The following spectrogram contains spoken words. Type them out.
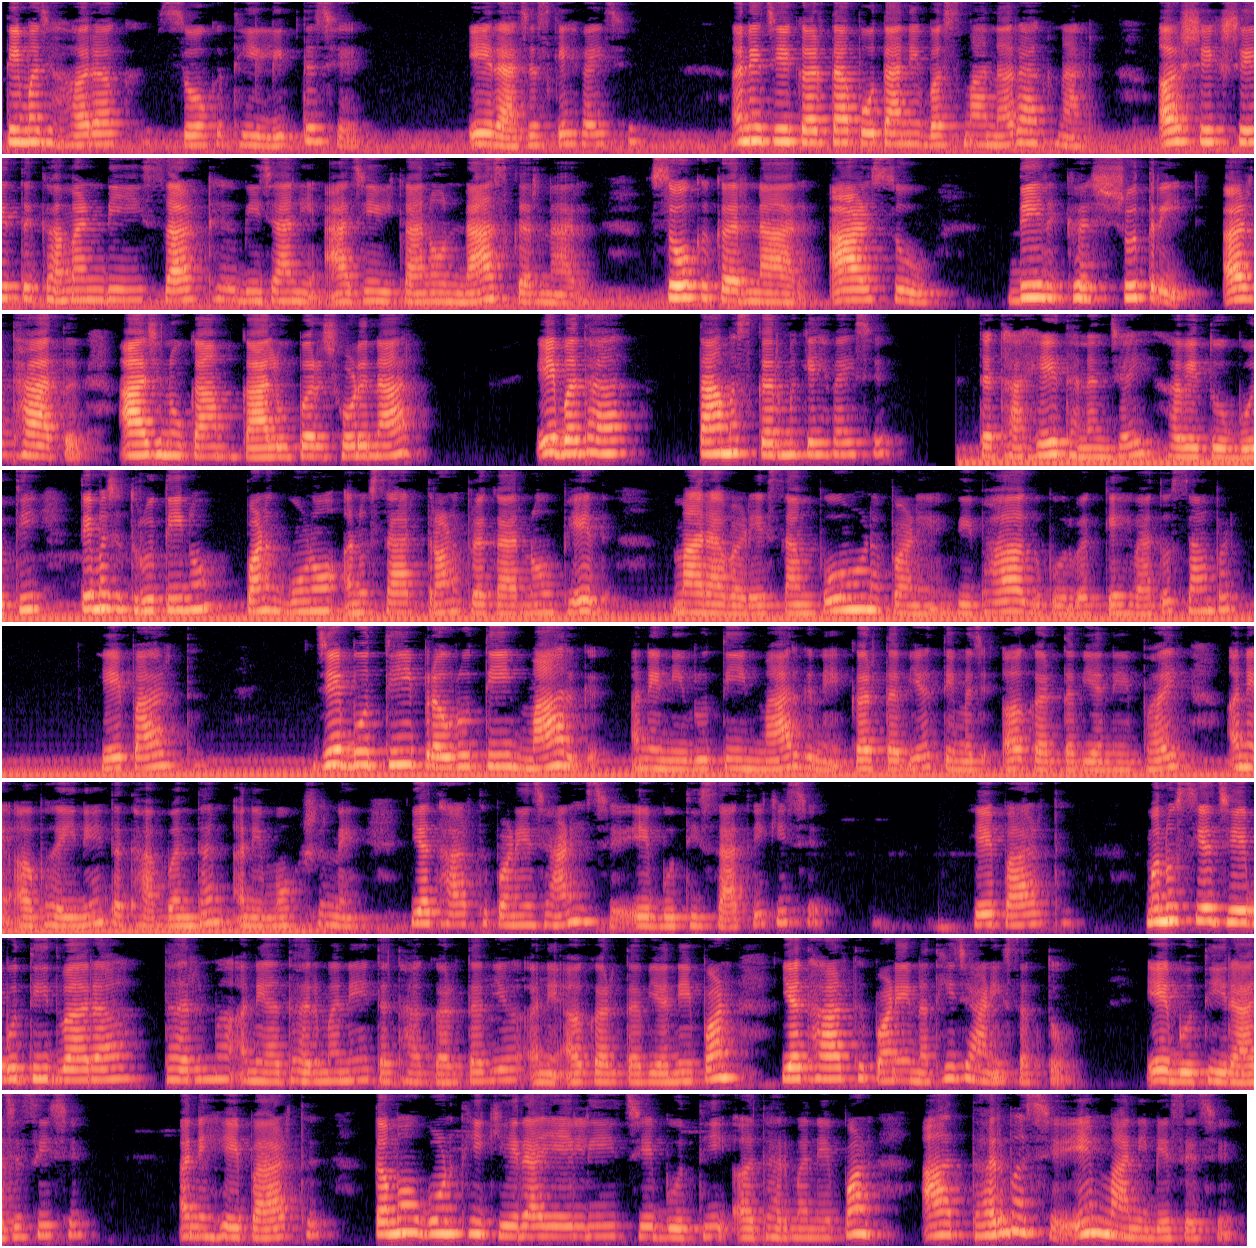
તેમજ હરખ, શોકથી લિપ્ત છે, એ રાજસ કહેવાય છે. અને જે કરતા પોતાને વસમાં ન રાખનાર, અશિક્ષિત, ઘમંડી સઠ બીજાની આજીવિકાનો નાશ કરનાર શોક કરનાર, આળસુ, દીર્ઘસૂત્રી, અર્થાત આજનું કામ કાલ ઉપર છોડનાર? એ બધા તામસ કર્મ કહેવાય છે. તથા હે ધનંજય, હવે તું બુદ્ધિ તેમજ ધૃતિનો પણ ગુણો અનુસાર ત્રણ પ્રકારનો ભેદ મારા વડે સંપૂર્ણપણે વિભાગપૂર્વક કહેવાતો સાંભળ. હે પાર્થ જે બુદ્ધિ, પ્રવૃત્તિ, માર્ગ અને નિવૃત્તિ માર્ગને કર્તવ્ય તેમજ અકર્તવ્યને ભય અને અભયને તથા બંધન અને મોક્ષને યથાર્થપણે જાણે છે એ બુદ્ધિ સાત્વિકી છે. હે પાર્થ, મનુષ્ય જે બુદ્ધિ દ્વારા ધર્મ અને અધર્મને તથા કર્તવ્ય અને અકર્તવ્યને પણ યથાર્થપણે નથી જાણી શકતો, એ બુદ્ધિ રાજસી છે. અને હે પાર્થ તમો ગુણથી ઘેરાયેલી જે બુદ્ધિ અધર્મને પણ આ ધર્મ છે એમ માની બેસે છે.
